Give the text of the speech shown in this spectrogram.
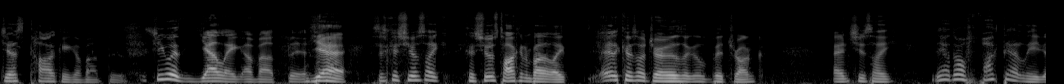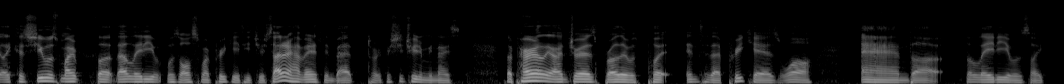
just talking about this. She was yelling about this. Yeah, just because she was like, because she was talking about it, like, eh, because Andrea was like a little bit drunk, and she's like, yeah, no, fuck that lady, like, because she was my the, that lady was also my pre-K teacher, so I didn't have anything bad toward her because she treated me nice, but apparently Andrea's brother was put into that pre-K as well, and uh, the lady was like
